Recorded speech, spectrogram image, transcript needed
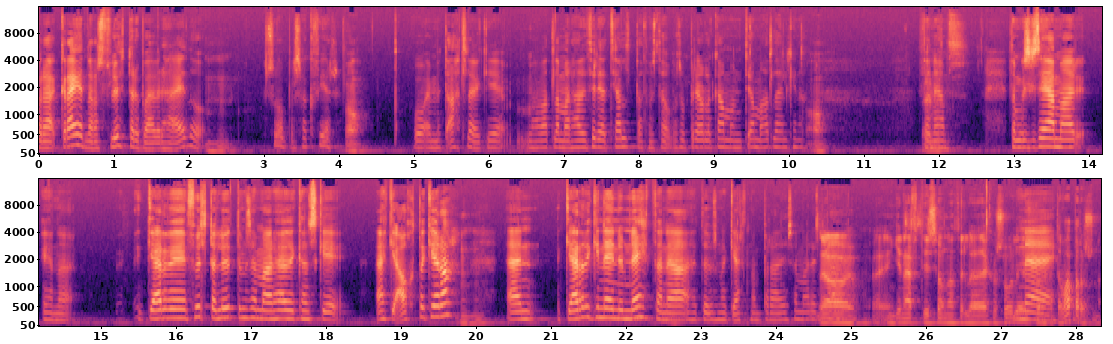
bara græðnar hans fluttar upp á efri hæð og mhm, svo bara sakk fjör. Já, og einmitt allaveg ekki allaveg maður hafði fyrir að tjálta veist það var svo brjála gaman að djama alla helgina já Þannig að- það má kannski segja að maður hérna, gerði fullt af hlutum sem maður hefði kannski ekki átt að gera Mhm. en gerði ekki neinum neitt þannig að þetta er svona gert mann því sem maður Já, já, engin eftir svo náttúrulega eitthvað sko. þetta var bara svona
